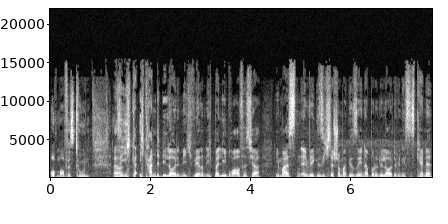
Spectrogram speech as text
OpenOffice tun. Also ich, ich kannte die Leute nicht, während ich bei LibreOffice ja die meisten entweder Gesichter schon mal gesehen habe oder die Leute wenigstens kenne.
